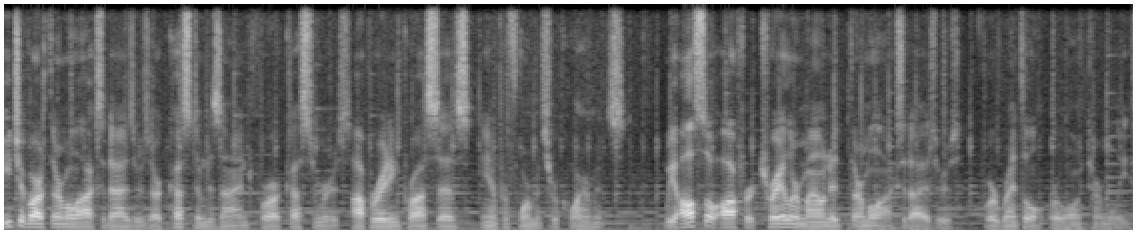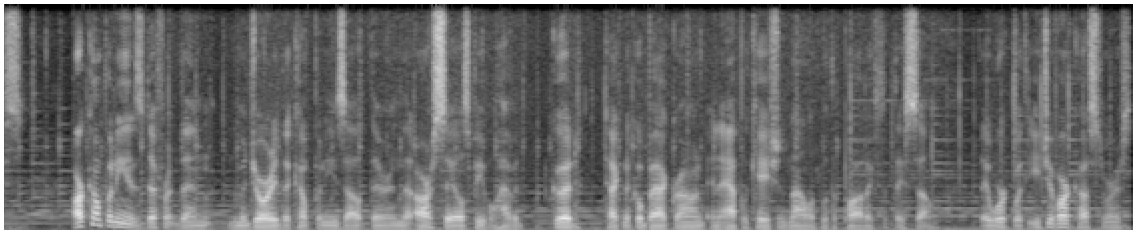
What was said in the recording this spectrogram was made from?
Each of our thermal oxidizers are custom designed for our customers' operating process and performance requirements. We also offer trailer-mounted thermal oxidizers for rental or long-term lease. Our company is different than the majority of the companies out there in that our salespeople have a good technical background and application knowledge with the products that they sell. They work with each of our customers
